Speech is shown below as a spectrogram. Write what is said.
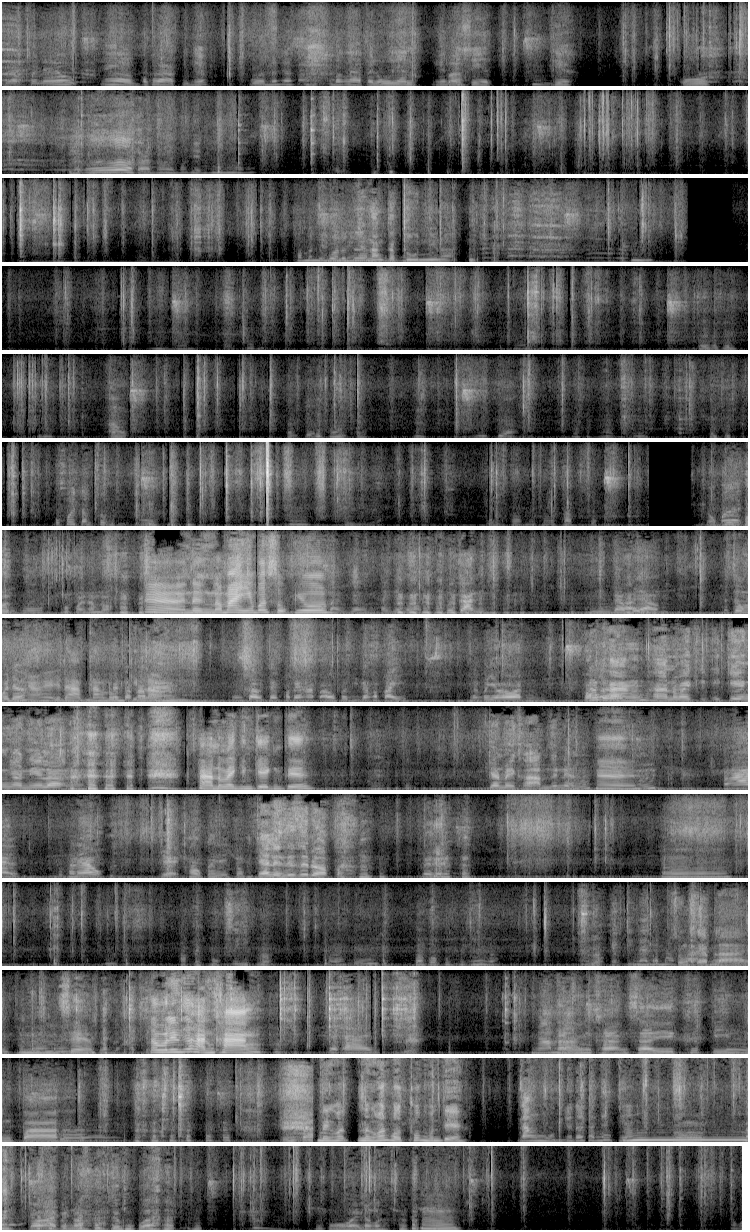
เดี๋ยวไปแล้วเนี่ยเขาขลาดอยู่เนี้ยเว้ยมันจะบังลาไปโรงเรียนเรียนพิเศษ เดี๋ยวโอ้เด้อการน้อยเขาเห็นที่นู่นเพราะมันว่าคือหนังการ์ตูนนี่นะเปิดมาชิมตั้งเตี้ย ญี่ปุ่นเสียบ่คุยตามส้มลงไปเลยติดมือบุกไปน้ำดอกเออหนึ่งหน้ำไม้ยังบ่สุกอยู่ใส่ยังใส่ยังบอกคือกันเดี๋ยวเดี๋ยวจงไปเด้องั้นให้ไอ้ดาบนั่งลงกินแล้วเจ้าจะเข้าไปหับเอาพอดีแล้วเข้าไป มันไปยอดของขังหาหน่อไม้ไอ้เก่งอย่างนี้ละหาหน้ำไม้เก่งๆเต้อแกนไม่ขามด้วยเนี่ย เออใช่ ถูกแล้วแกะเข้าไปจงแกะเล่นซื้อๆดอกเออเอาไปปลูกสิทรงแสบหลายอืมแซ่บน้องวาลินก็หันข้างแจกอายงน้ำหัลายนข้างใส่คือปิ้งปลาปิ้งปลาหนึ่งฮอดหนึ่งฮอดหกทุ่มมุนเตีย นั่งหมุนอยู่นะทั้งนี้อืมเจ้าอายไปเนอนจุ่มกว่ากูไหวแล้วบ่อืม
